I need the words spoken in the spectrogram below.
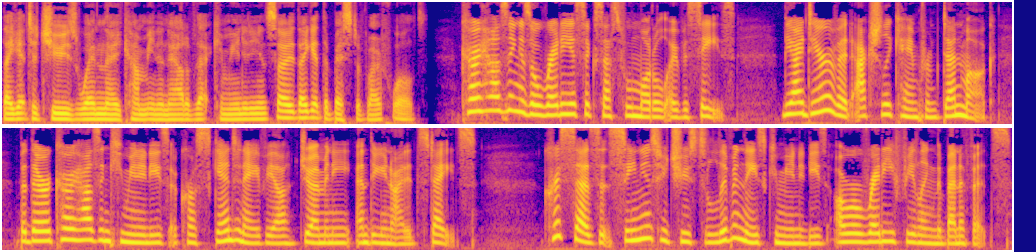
They get to choose when they come in and out of that community, and so they get the best of both worlds. Co housing is already a successful model overseas. The idea of it actually came from Denmark, but there are co housing communities across Scandinavia, Germany, and the United States. Chris says that seniors who choose to live in these communities are already feeling the benefits.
